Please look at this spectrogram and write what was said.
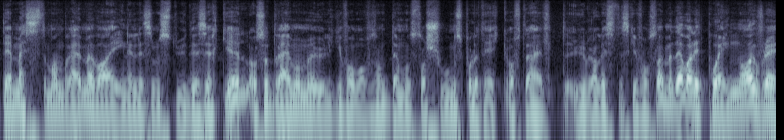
Det meste man drev med, var egentlig liksom studiesirkel. Og så drev man med ulike former for sånn demonstrasjonspolitikk. Ofte helt urealistiske forslag. Men det var litt poeng òg, fordi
